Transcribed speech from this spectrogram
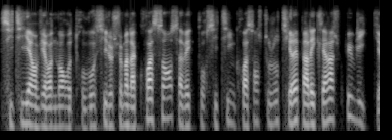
City Environnement retrouve aussi le chemin de la croissance avec pour City une croissance toujours tirée par l'éclairage public.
